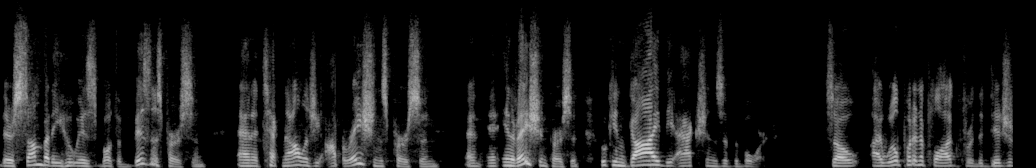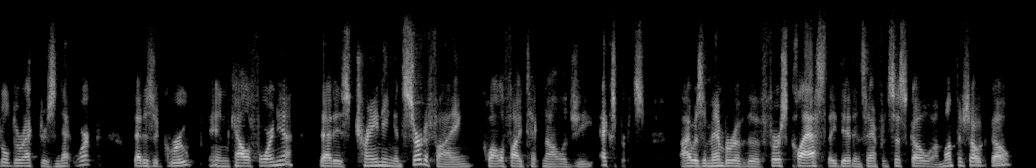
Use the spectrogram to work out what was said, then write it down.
there's somebody who is both a business person and a technology operations person and innovation person who can guide the actions of the board. So I will put in a plug for the Digital Directors Network. That is a group in California that is training and certifying qualified technology experts. I was a member of the first class they did in San Francisco a month or so ago.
